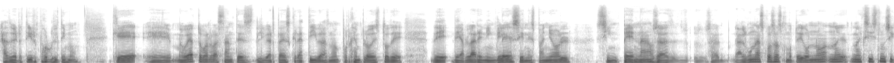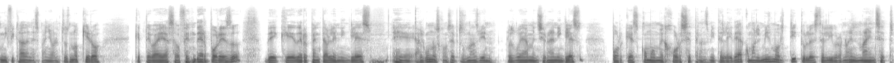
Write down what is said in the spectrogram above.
advertir por último que eh, me voy a tomar bastantes libertades creativas, ¿no? Por ejemplo, esto de, de, de hablar en inglés y en español, sin pena. O sea, algunas cosas, como te digo, no, no, existe un significado en español. Entonces no quiero que te vayas a ofender por eso, de que de repente hable en inglés. Eh, algunos conceptos más bien los voy a mencionar en inglés porque es como mejor se transmite la idea, como el mismo título de este libro, ¿no? En Mindset.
